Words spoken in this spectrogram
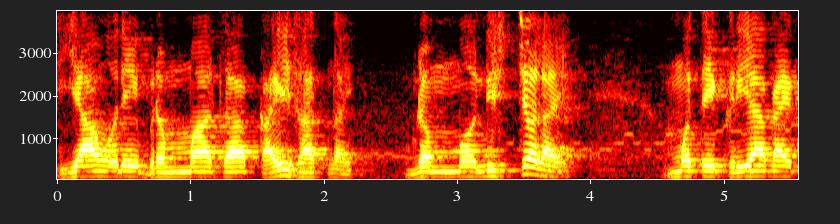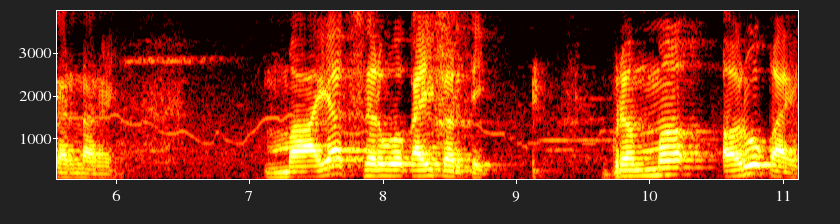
यामध्ये ब्रह्माचा काहीच हात नाही. ब्रह्म निश्चल आहे. मग ते क्रिया काय करणार आहे? मायाच सर्व काही करते. ब्रह्म अरूप आहे.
